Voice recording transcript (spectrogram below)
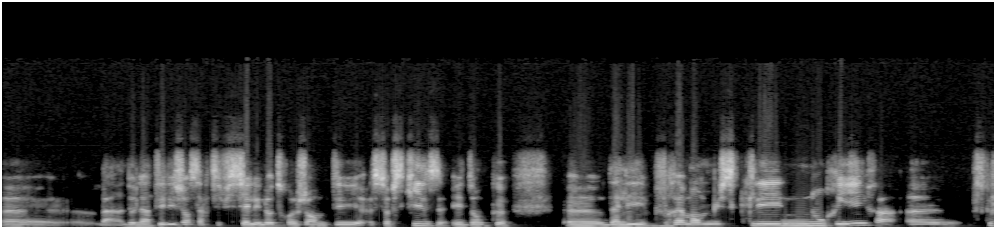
euh, ben, de l'intelligence artificielle et l'autre jambe des soft skills. Et donc, euh, d'aller vraiment muscler, nourrir, euh, parce que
